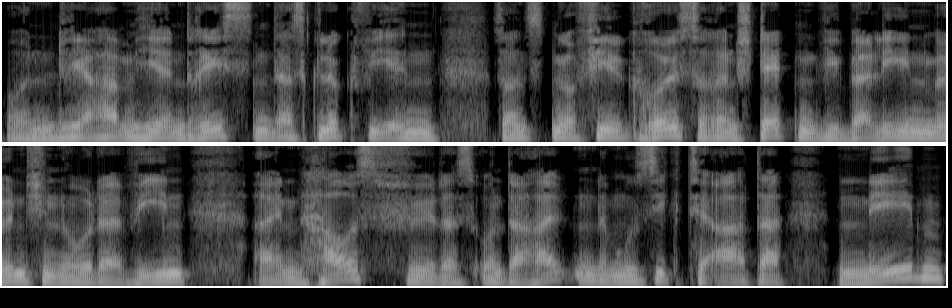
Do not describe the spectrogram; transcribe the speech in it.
Und wir haben hier in Dresden das Glück, wie in sonst nur viel größeren Städten wie Berlin, München oder Wien, ein Haus für das unterhaltende Musiktheater neben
